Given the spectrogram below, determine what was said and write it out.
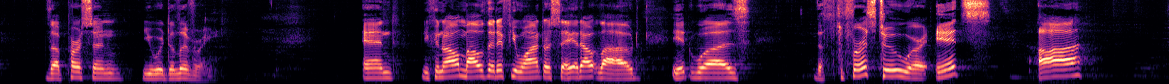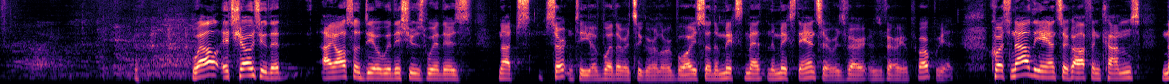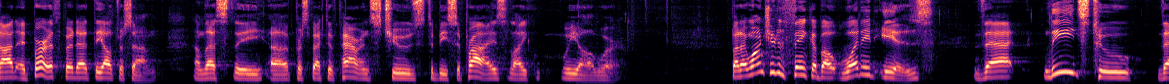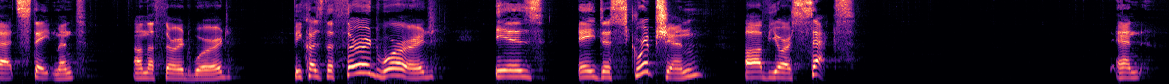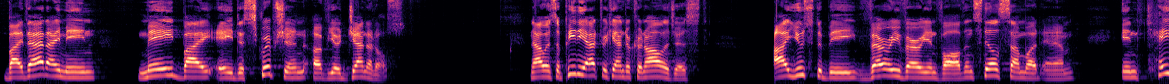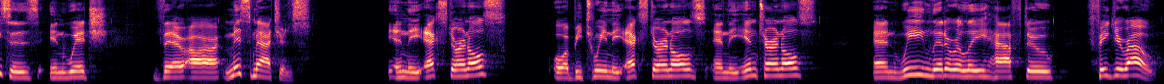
the person you were delivering. And you can all mouth it if you want or say it out loud. It was the th- first two were it's a. well, it shows you that I also deal with issues where there's not certainty of whether it's a girl or a boy, so the mixed, me- the mixed answer is very, is very appropriate. Of course, now the answer often comes not at birth, but at the ultrasound, unless the uh, prospective parents choose to be surprised, like we all were. But I want you to think about what it is that leads to that statement on the third word, because the third word is a description of your sex. And by that I mean made by a description of your genitals. Now, as a pediatric endocrinologist, I used to be very, very involved, and still somewhat am, in cases in which there are mismatches in the externals or between the externals and the internals. And we literally have to figure out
